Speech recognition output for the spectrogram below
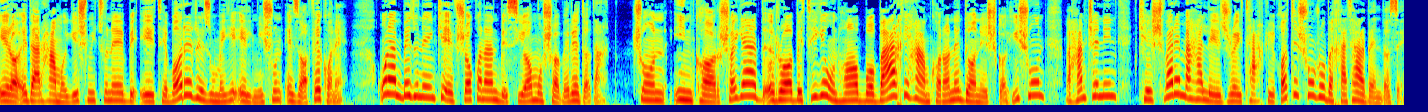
ارائه در همایش می‌تونه به اعتبار رزومه علمیشون اضافه کنه. اونم بدون اینکه افشا کنن به سیا مشاوره دادن. چون این کار شاید رابطه اونها با برخی همکاران دانشگاهیشون و همچنین کشور محل اجرای تحقیقاتشون رو به خطر بندازه.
